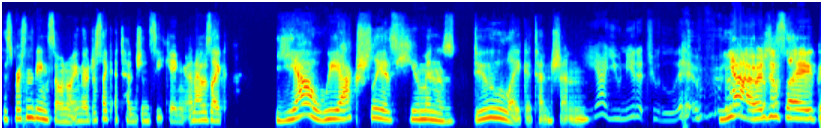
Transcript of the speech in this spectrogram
this person's being so annoying. They're just like attention seeking. And I was like, yeah, we actually as humans do like attention. yeah, you need it to live. Yeah, I was just like,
